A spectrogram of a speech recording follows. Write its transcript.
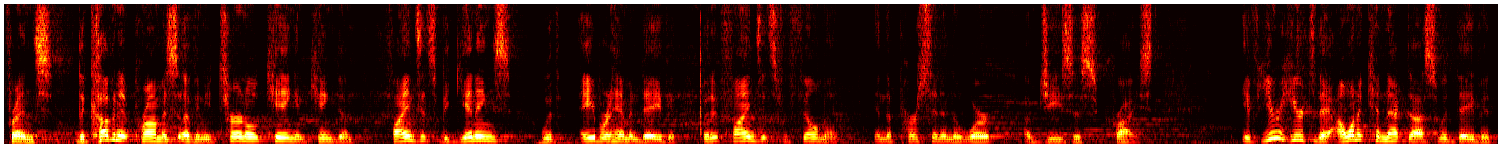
Friends, the covenant promise of an eternal king and kingdom finds its beginnings with Abraham and David, but it finds its fulfillment in the person and the work of Jesus Christ. If you're here today, I want to connect us with David,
